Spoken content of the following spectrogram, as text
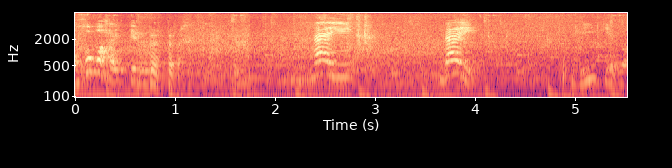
うほぼ入ってる。大。大。いいけど。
